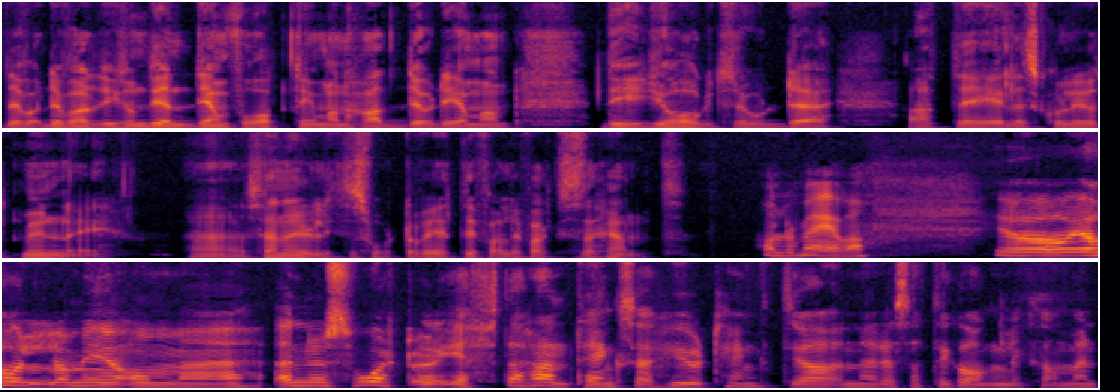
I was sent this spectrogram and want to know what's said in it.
Det var, det var liksom den, den förhoppning man hade och det, man, det jag trodde att det hela skulle utmynna i. Eh, sen är det lite svårt att veta ifall det faktiskt har hänt. Håller du med Eva? Ja, jag håller med om... Äh, nu är det svårt att i efterhand tänka så här, hur tänkte jag när det satte igång? Liksom. Men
